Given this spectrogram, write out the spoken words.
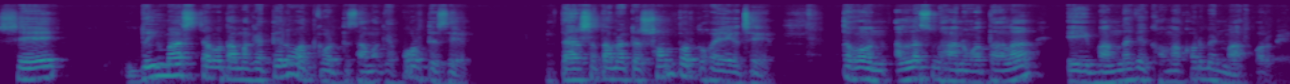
সে দুই মাস যাবত আমাকে তেলাওয়াত করতেছে, আমাকে পড়তেছে। তার সাথে আমার একটা সম্পর্ক হয়ে গেছে। তখন আল্লাহ সুবহান ওয়া এই বান্দাকে ক্ষমা করবেন, মাফ করবেন।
